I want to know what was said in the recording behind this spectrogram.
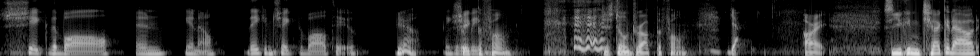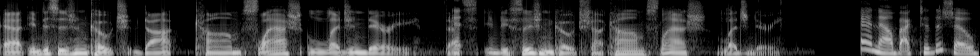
Shake the ball, and you know they can shake the ball too. Yeah. I think it'll Shake be- the phone. Just don't drop the phone. Yeah. All right. So you can check it out at indecisioncoach.com slash legendary. That's indecisioncoach.com slash legendary. And now back to the show.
